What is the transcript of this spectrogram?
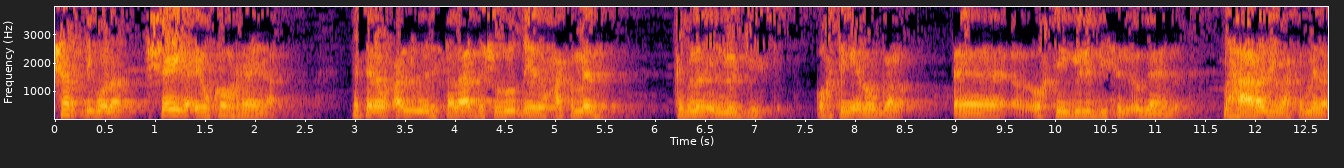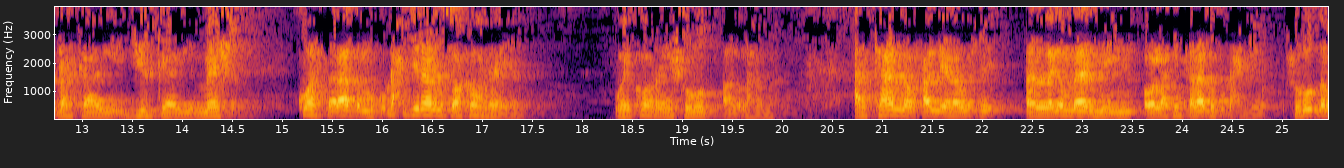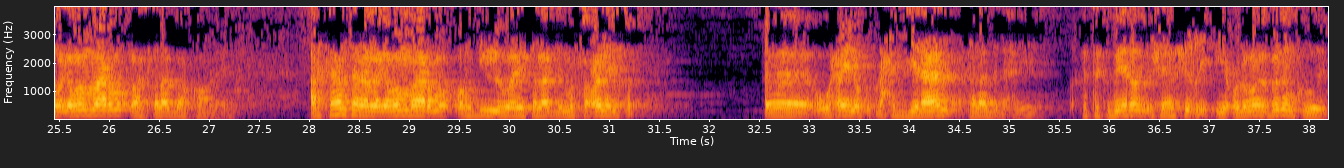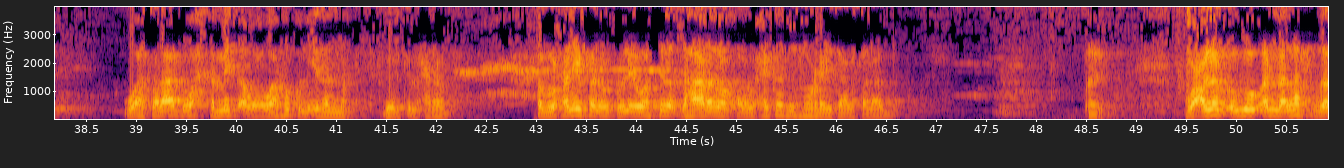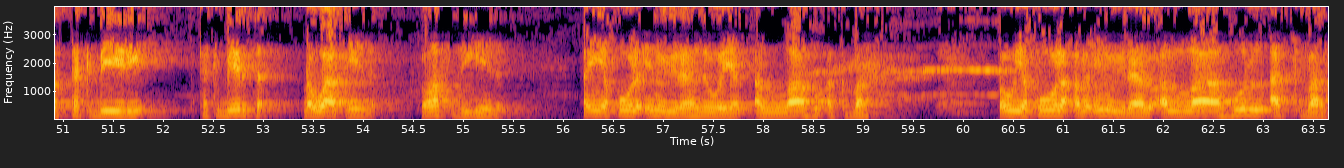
shardiguna shayga ayuu ka horeeyaa matalan waxaa lagu yidhi salaada shuruudeeda waxaa ka mid a qiblada in loo jeesto waqtiga inuu galo waqtiga gelidiisa la ogaado dahaaradii baa ka mid a dharkaagii jirkaagii meesha. Kuwaas salaada ma ku dhex jiraan mase waa ka horeeyaan way ka horeeyaan shuruud aa la dhahaa marka arkaanna waxaa la yidhaha wixii aan laga maarmaynin oo laakiin salaada ku dhex jiro. Shuruudna lagama maarmo laakiin salaad baa ka horreeya arkaantana lagama maarmo oo haddii la waayo salaaddii ma soconayso waxayna ku dhex jiraan salaada dhexdeeda. Marka takbiiradu shaafici iyo culimmada badankooda waa salaada wax ka mid ah waa rukni idan marka takbiiratulixraam abuu xaniifana wuxuu leey waa sida dahaaradoo kale waxay ka soo horeysaa salaada waclam ogow ana lafda takbiiri takbiirta dhawaaqeeda lafdigeeda an yaquula inuu yidhaahdo weeyaan allaahu akbar. Ow yaquula ama inuu yidhaahdo allaahu lakbar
